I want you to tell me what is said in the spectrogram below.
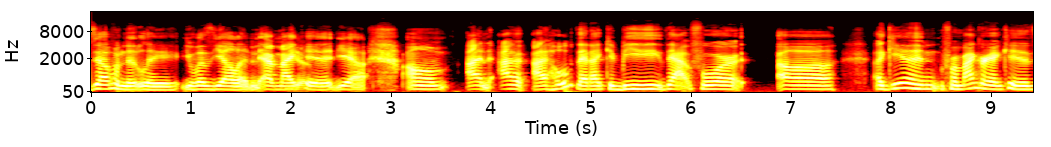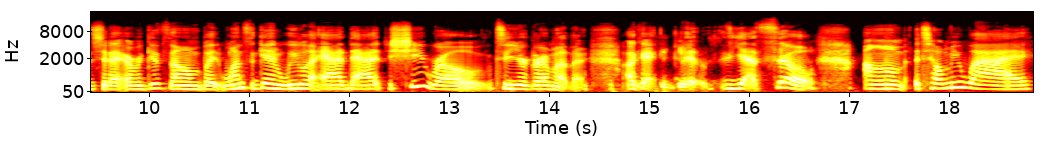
definitely was yelling at my yeah. kid. Yeah. Um, and I, I hope that I could be that for uh again for my grandkids should i ever get some but once again we will add that shero to your grandmother okay yes. yes so um tell me why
